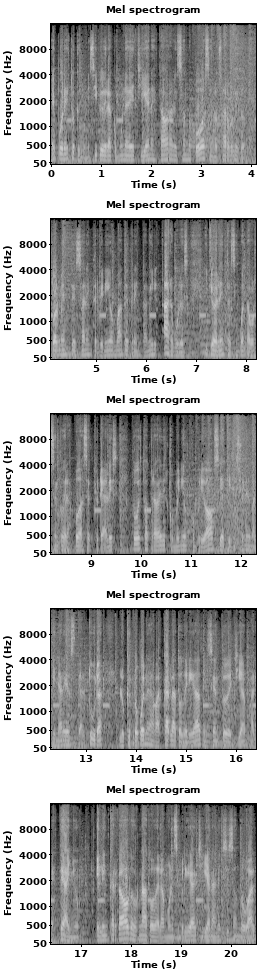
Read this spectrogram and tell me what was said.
Es por esto que el municipio de la comuna de Chillán ha estado realizando podas en los árboles donde actualmente se han intervenido más de 30.000 árboles, equivalente al 50% de las podas sectoriales, todo esto a través de convenios con privados y adquisiciones de maquinarias de altura, lo que proponen abarcar la totalidad del centro de Chillán para este año. El encargado de ornato de la Municipalidad de Chillán, Alexis Sandoval,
